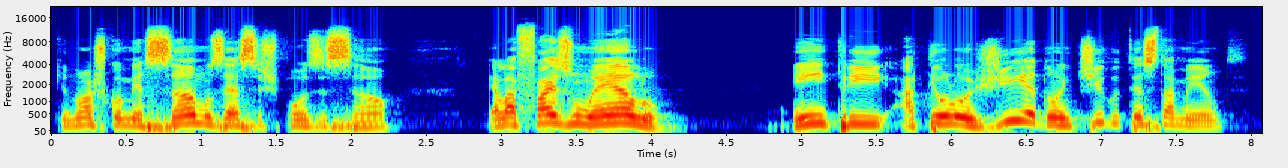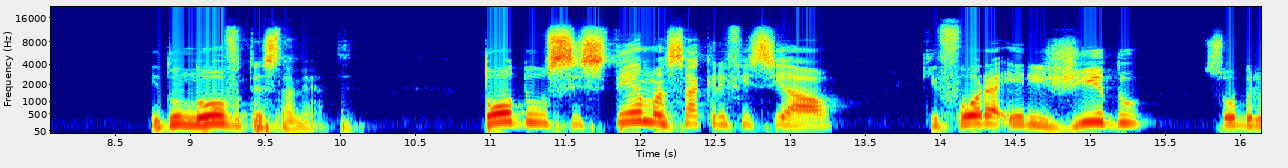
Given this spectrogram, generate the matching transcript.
que nós começamos essa exposição. Ela faz um elo entre a teologia do Antigo Testamento e do Novo Testamento. Todo o sistema sacrificial que fora erigido sobre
